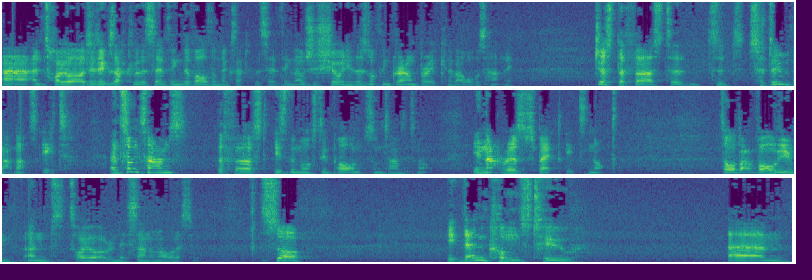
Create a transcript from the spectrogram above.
Uh, and Toyota did exactly the same thing. They've all done exactly the same thing. I was just showing you there's nothing groundbreaking about what was happening. Just the first to, to, to do that, that's it. And sometimes the first is the most important, sometimes it's not. In that respect, it's not. It's all about volume and Toyota and Nissan and all it. So, it then comes to. Um,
